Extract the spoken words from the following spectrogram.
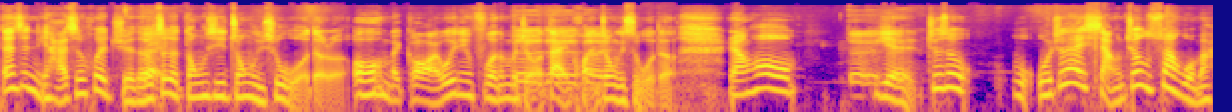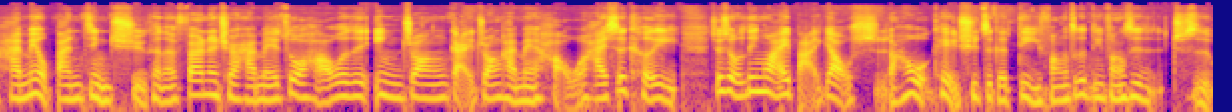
但是你还是会觉得这个东西终于是我的了。Oh my god！我已经付了那么久的贷款，终于是我的。然后也就是。我我就在想，就算我们还没有搬进去，可能 furniture 还没做好，或者硬装改装还没好，我还是可以，就是有另外一把钥匙，然后我可以去这个地方，这个地方是就是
